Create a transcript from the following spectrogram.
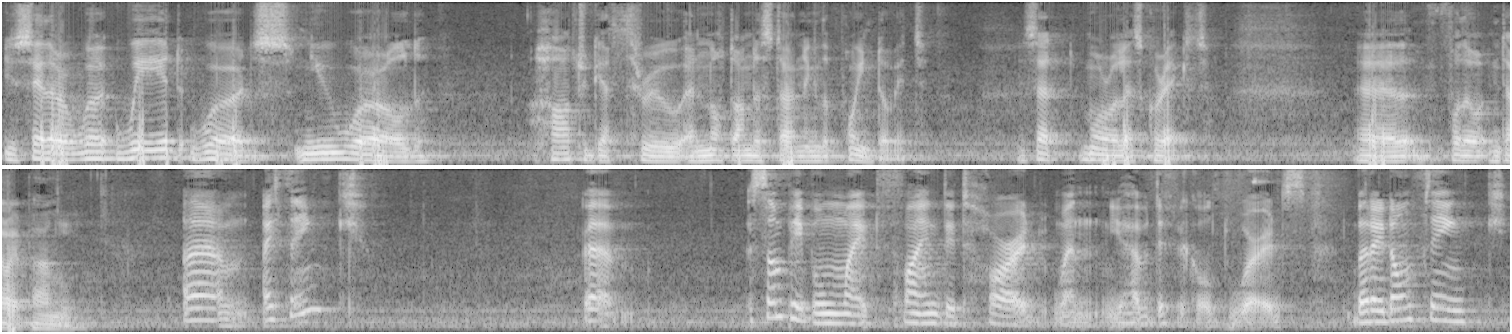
you say there are weird words, new world, hard to get through, and not understanding the point of it. Is that more or less correct uh, for the entire panel? Um, I think um, some people might find it hard when you have difficult words, but I don't think,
